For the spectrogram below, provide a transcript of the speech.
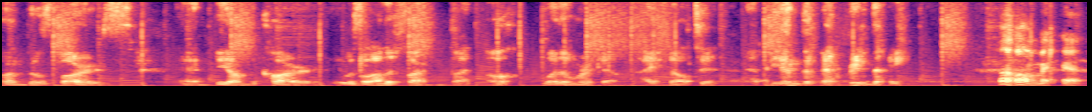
on those bars and be on the car. It was a lot of fun, but oh, what a workout! I felt it at the end of every night. Oh man,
